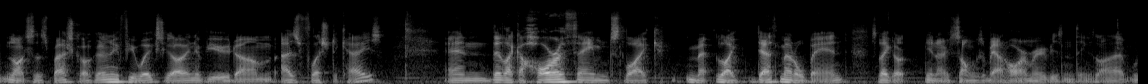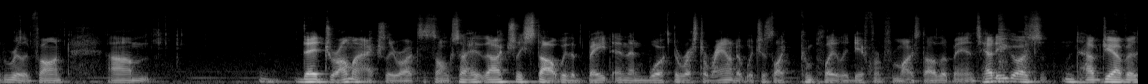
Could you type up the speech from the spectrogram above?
Knights of the Spatchcock. Only a few weeks ago, I interviewed um, As Flesh Decays and they're like a horror themed like me- like death metal band. So they got you know songs about horror movies and things like that. It was really fun. Um, their drummer actually writes a song, so they actually start with a beat and then work the rest around it, which is like completely different from most other bands. How do you guys have? Do you have a,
